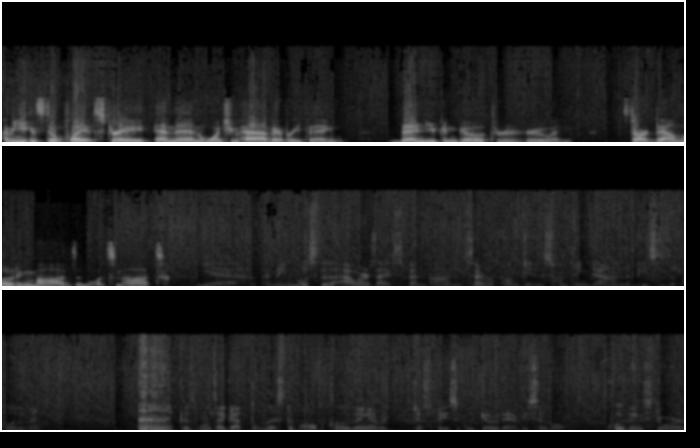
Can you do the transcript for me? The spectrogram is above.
I mean, you can still play it straight, and then once you have everything, then you can go through and start downloading mods and what's not. Yeah, I mean, most of the hours I spent on Cyberpunk is hunting down the pieces of clothing. Because once I got the list of all the clothing, I would just basically go to every single clothing store,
